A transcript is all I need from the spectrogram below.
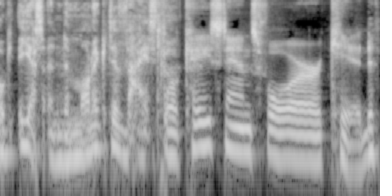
okay, yes, a mnemonic device. well, K stands for kid.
